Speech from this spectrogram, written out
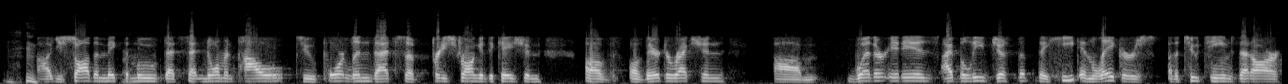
uh, you saw them make the move that sent Norman Powell to Portland. That's a pretty strong indication of of their direction. Um, whether it is, I believe, just the, the Heat and Lakers are the two teams that are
